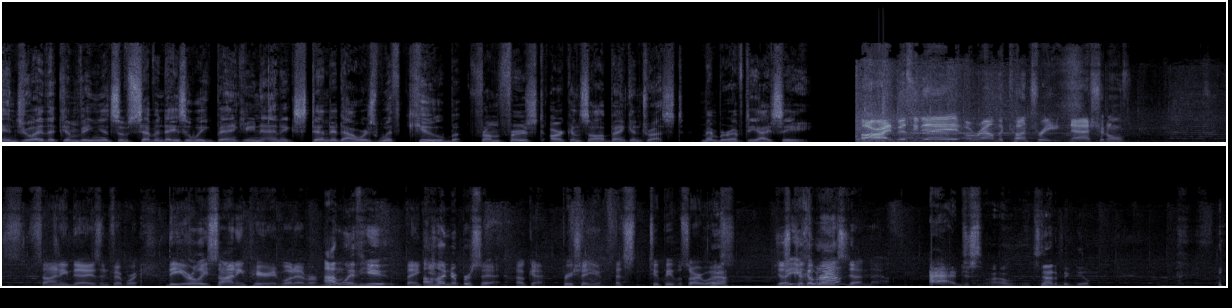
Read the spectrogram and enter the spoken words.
Enjoy the convenience of seven days a week banking and extended hours with Cube from First Arkansas Bank and Trust. Member FDIC. All right, busy day around the country. National signing day is in February. The early signing period, whatever. I'm We'll- with you. Thank you. hundred percent. Okay, appreciate you. That's two people. Sorry, Wes. Just Are you because the coming way around? it's done now. Ah, just oh, it's not a big deal.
